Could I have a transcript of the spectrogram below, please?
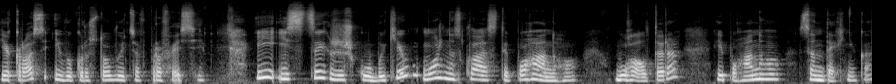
якраз і використовуються в професії. І із цих же ж кубиків можна скласти поганого бухгалтера і поганого сантехніка.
